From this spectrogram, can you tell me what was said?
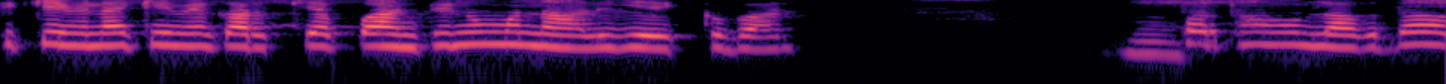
ਵੀ ਕਿਵੇਂ ਨਾ ਕਿਵੇਂ ਕਰਕੇ ਆਪਾਂ ਆਂਟੀ ਨੂੰ ਮਨਾ ਲਈਏ ਇੱਕ ਵਾਰ। ਹਮ, ਪਰ ਤੁਹਾਨੂੰ ਲੱਗਦਾ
